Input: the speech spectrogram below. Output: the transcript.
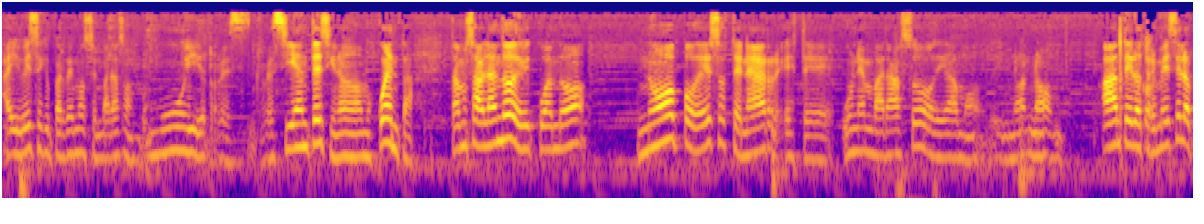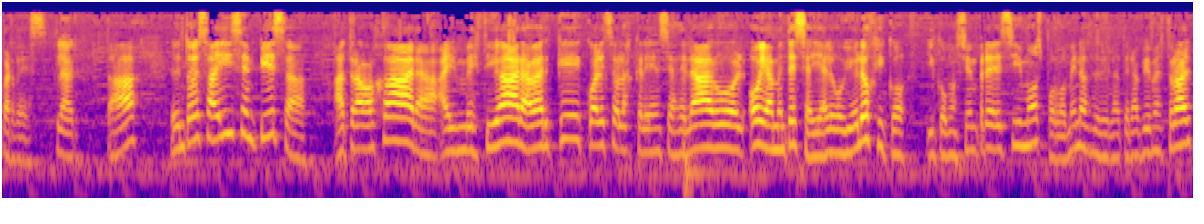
hay- veces que perdemos embarazos muy recientes y no nos damos cuenta. Estamos hablando de cuando no podés sostener este un embarazo, digamos, y no, no antes de los tres meses lo perdés. Claro. ¿tá? Entonces ahí se empieza a trabajar, a, investigar, a ver qué, cuáles son las creencias del árbol. Obviamente si hay algo biológico y como siempre decimos, por lo menos desde la terapia menstrual,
